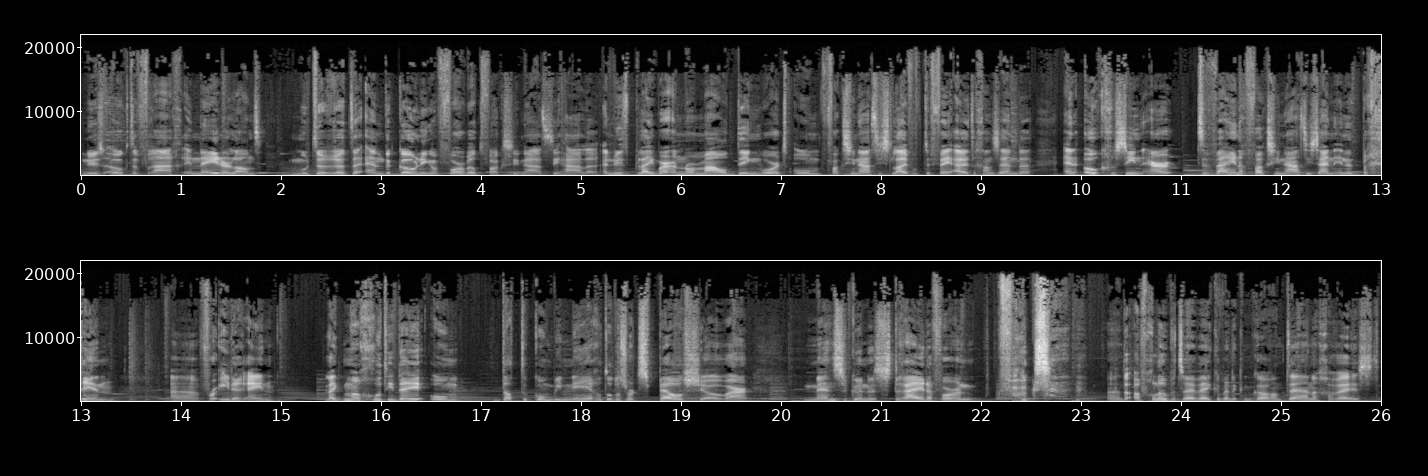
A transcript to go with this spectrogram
nu is ook de vraag in Nederland: moeten Rutte en de koning een voorbeeldvaccinatie halen? En nu het blijkbaar een normaal ding wordt om vaccinaties live op tv uit te gaan zenden. En ook gezien er te weinig vaccinaties zijn in het begin uh, voor iedereen, lijkt me een goed idee om dat te combineren tot een soort spelshow waar mensen kunnen strijden voor hun vaccin. Uh, de afgelopen twee weken ben ik in quarantaine geweest.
